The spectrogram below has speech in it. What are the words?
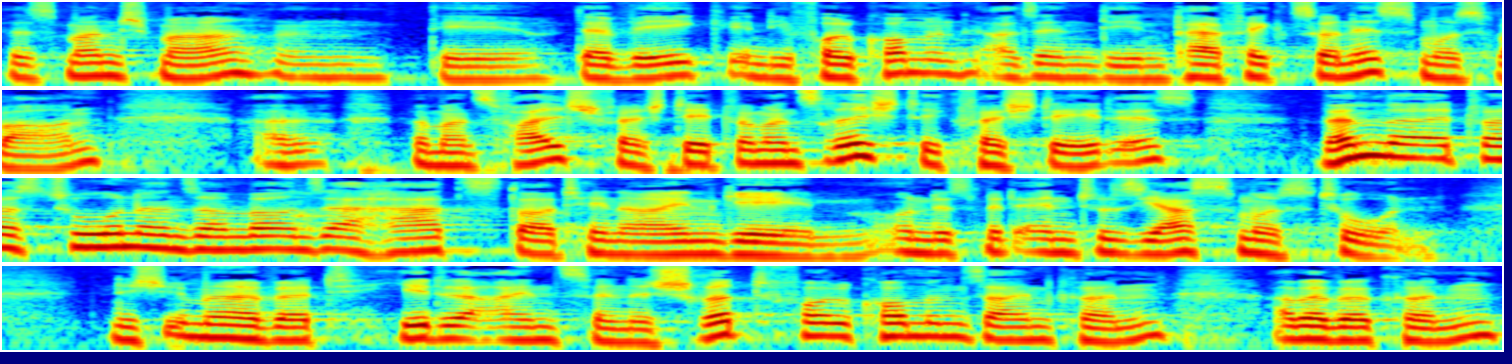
Das manchmal hm, die, der Weg in die Vollkommen, also in den Perfektionismus waren. Äh, wenn man es falsch versteht, wenn man es richtig versteht, ist, wenn wir etwas tun, dann sollen wir unser Herz dort hineingehen und es mit Enthusiasmus tun. Nicht immer wird jeder einzelne Schritt vollkommen sein können, aber wir können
